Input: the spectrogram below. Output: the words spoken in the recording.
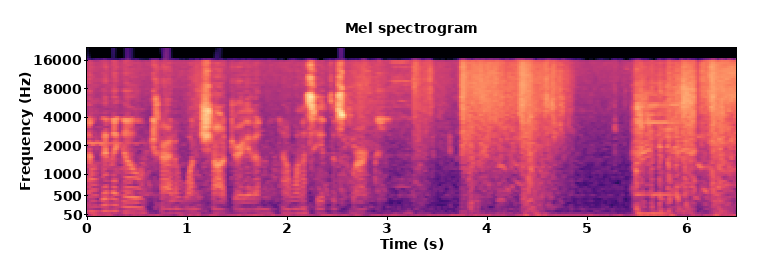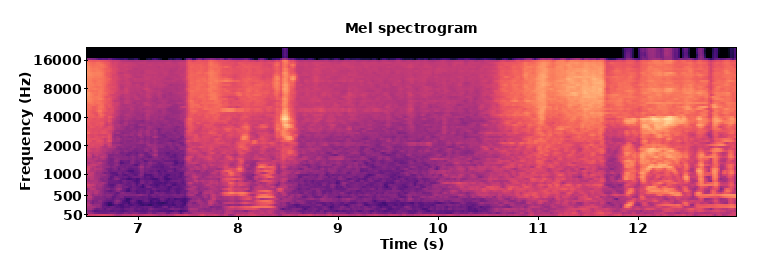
I'm gonna go try to one-shot Draven. I want to see if this works. Oh, he moved. Oh, sorry.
